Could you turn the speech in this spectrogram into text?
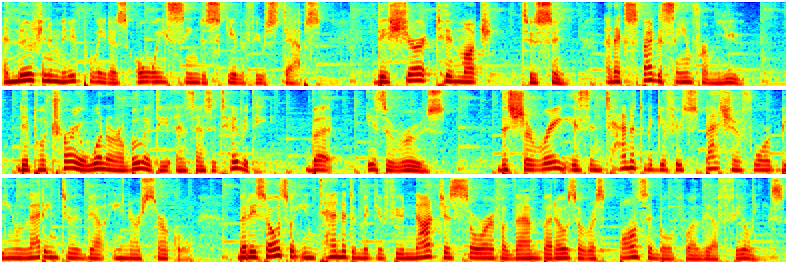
emotional manipulators always seem to skip a few steps. They share too much too soon and expect the same from you. They portray vulnerability and sensitivity, but it's a ruse. The charade is intended to make you feel special for being let into their inner circle, but it's also intended to make you feel not just sorry for them but also responsible for their feelings.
